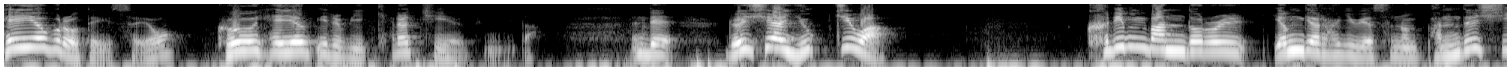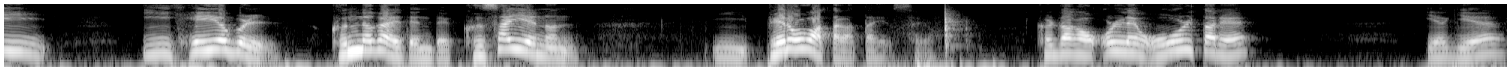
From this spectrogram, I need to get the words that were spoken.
해협으로 되어 있어요. 그 해협 이름이 케르치 해협입니다. 근데 러시아 육지와 크림반도를 연결하기 위해서는 반드시 이 해협을 건너가야 되는데 그 사이에는 이 배로 왔다 갔다 했어요. 그러다가 올해 5월 달에 여기에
